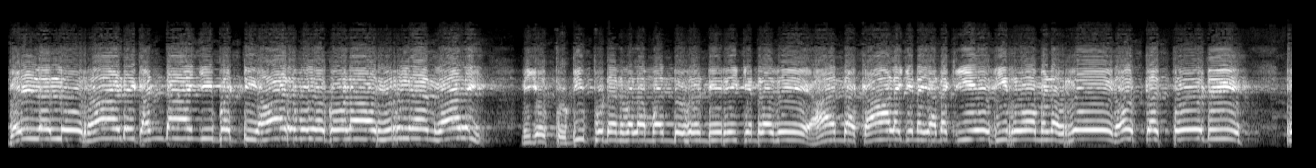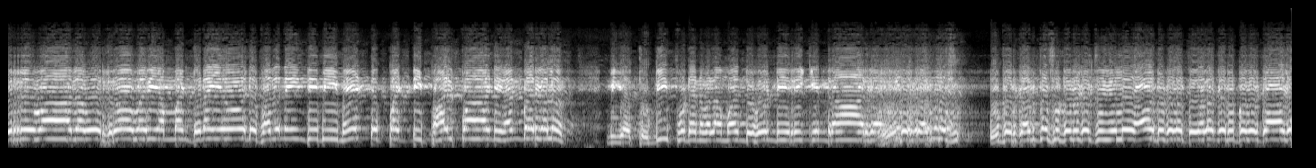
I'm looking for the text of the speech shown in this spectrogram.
வெள்ளல்லூர் நாடு கண்டாங்கிப்பட்டி ஆறுமுக கோனார் இருளன் காலை மிக துடிப்புடன் வளம் வந்து கொண்டிருக்கின்றது. அந்த காளையினை அடக்கியே தீர்வோம் என ஒரே நோக்கத்தோடு திருவாதவூர் திரௌபதி அம்மன் துணையோடு பதினைந்து பி மேட்டுப்பட்டி பால்பாண்டி நண்பர்களும் மிக துடிப்புடன் வலம் வந்து கொண்டிருக்கின்றார்கள். இதற்கு அடுத்த- சுற்று நிகழ்ச்சியிலே ஆடுகளத்தை அலங்கரிப்பதற்காக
